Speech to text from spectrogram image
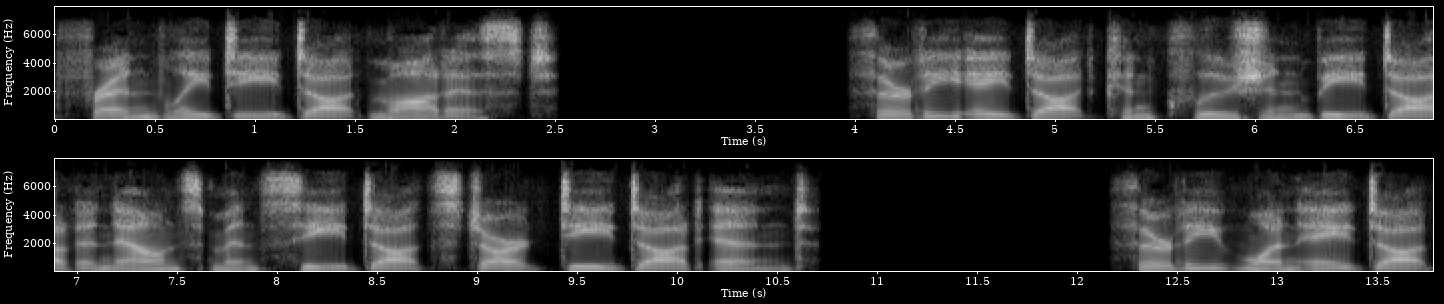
Friendly D. Modest 30a. Conclusion B. Announcement C. Start D. End 31a. Dot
